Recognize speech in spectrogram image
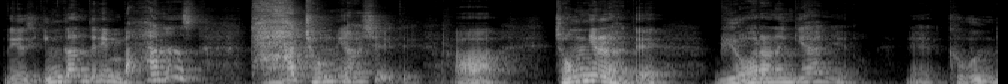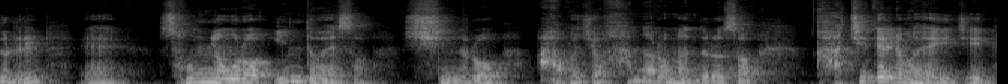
그래서 인간들이 많은, 다 정리하셔야 돼요. 아, 정리를 하되 미워라는 게 아니에요. 예, 그분들을 예, 성령으로 인도해서 신으로 아버지와 하나로 만들어서 같이 되려고 해야지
